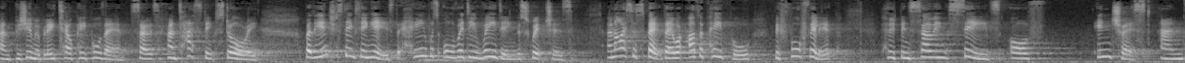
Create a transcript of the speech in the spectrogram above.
and presumably tell people there. So it's a fantastic story. But the interesting thing is that he was already reading the scriptures. And I suspect there were other people before Philip who'd been sowing seeds of interest and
